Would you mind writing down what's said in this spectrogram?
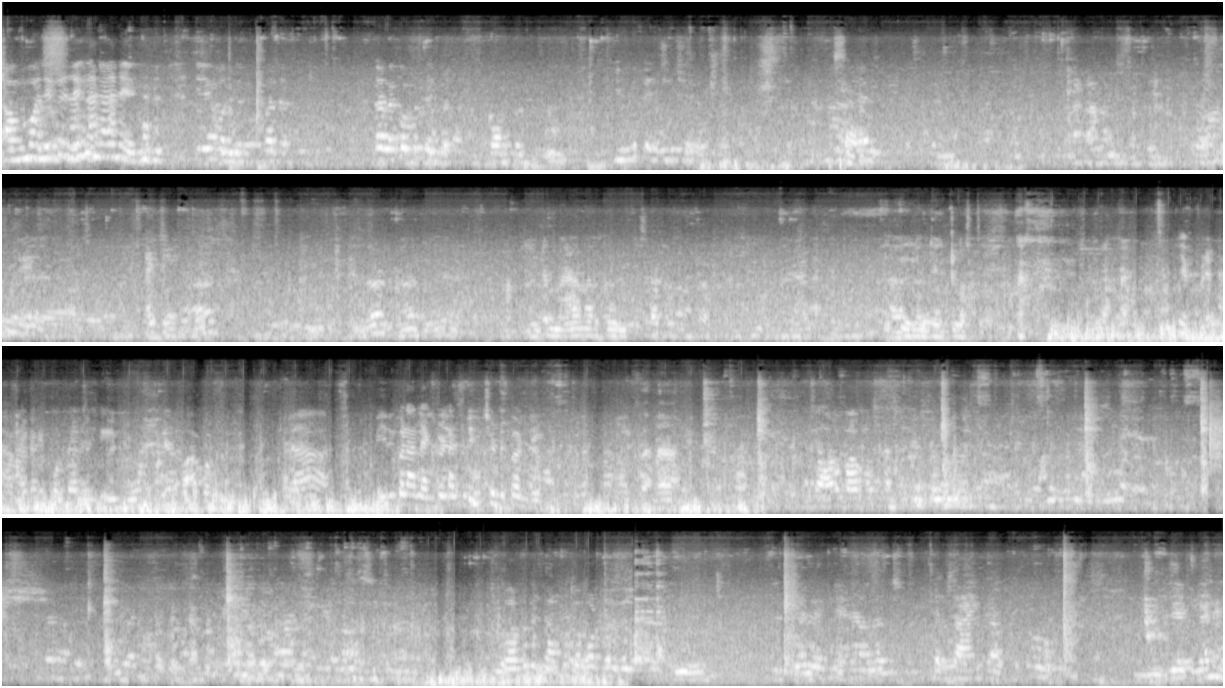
అమ్మో లేదు నిజంగానే ఏమొద్దు పద. దాంట్లో కొబ్బరి చెట్టు. ఇల్లు పెంచుంచారు. అంటే మేనర్కు ఇలాంటి ఇట్లు వస్తాయి. ఎప్పుడైనా ఆడడానికి బాగుంటుంది కదా మీరు కూడా లెక్క అక్కడ కూర్చుండుకోండి కదా చాలా బాగా వస్తుంది లోపల చప్పట్లు కొడతారు కదా సాయంకాలం రేపు కానీ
